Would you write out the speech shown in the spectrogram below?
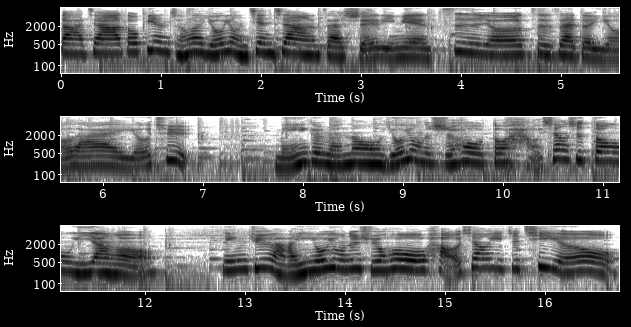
大家都变成了游泳健将，在水里面自由自在的游来游去。每一个人哦，游泳的时候都好像是动物一样哦。邻居阿姨游泳的时候，好像一只企鹅哦，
